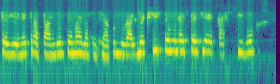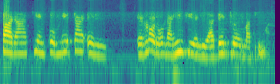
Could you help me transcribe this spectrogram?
que viene tratando el tema de la sociedad conyugal, no existe una especie de castigo para quien cometa el error o la infidelidad dentro del matrimonio.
